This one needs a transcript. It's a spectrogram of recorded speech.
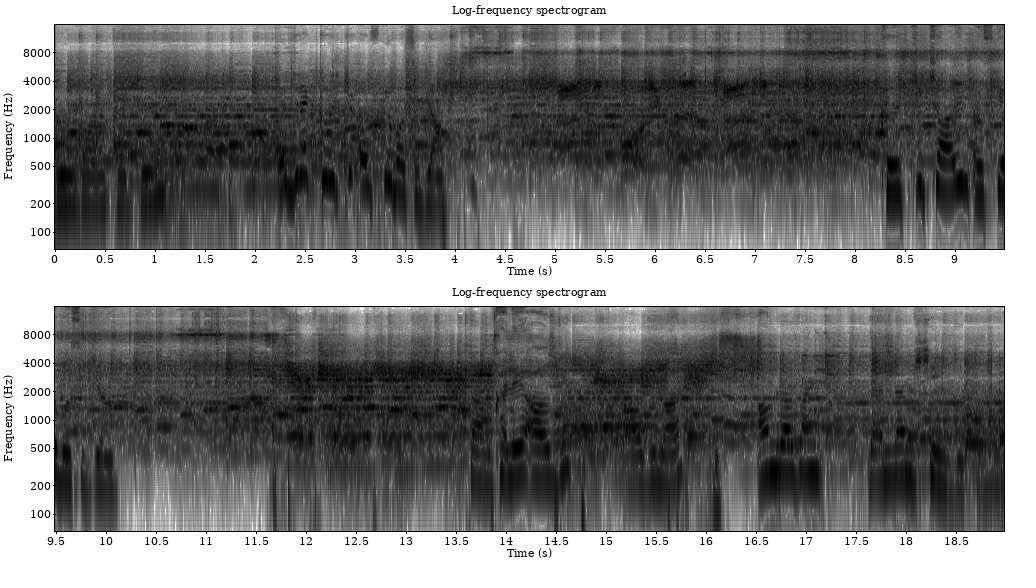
Bunu bağ koydu. Ve direkt kılıççı öfke basacağım. Kılıççı çağırın öfke basacağım. Tamam kaleyi aldık. Aldılar. Ama birazdan benden bir şey yiyecekler.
